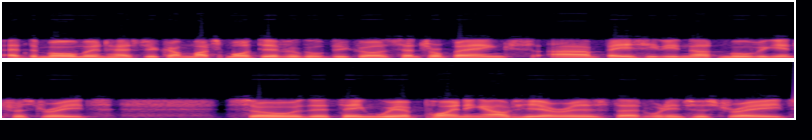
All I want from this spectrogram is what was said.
at the moment has become much more difficult because central banks are basically not moving interest rates. So the thing we're pointing out here is that when interest rates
